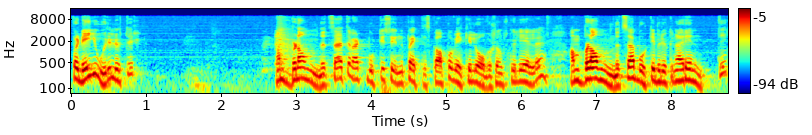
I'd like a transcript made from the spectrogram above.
For det gjorde Luther. Han blandet seg etter hvert bort i synet på ekteskapet og hvilke lover som skulle gjelde. Han blandet seg bort i bruken av renter,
